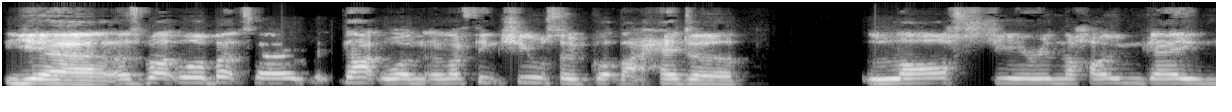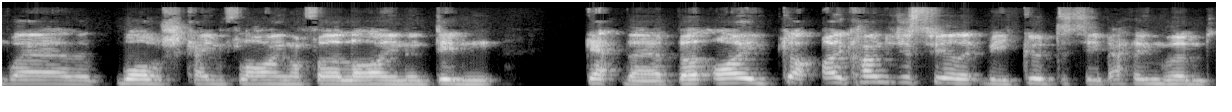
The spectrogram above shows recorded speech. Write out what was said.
Yeah, as well, well, but uh, that one, and I think she also got that header last year in the home game where Walsh came flying off her line and didn't get there. But I got, I kind of just feel it'd be good to see Beth England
